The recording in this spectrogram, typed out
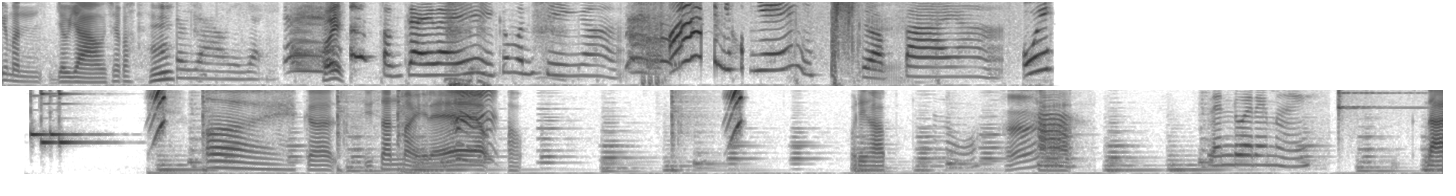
ที่มันยาวๆใช่ปะยาวๆใหญ่เฮ้ย ๆตกใจเลยก็มันจริงอะอ้ายมีคนยิงเกือบตายอะ อุ้ยเอ้ยก็ซีซั่นใหม่แล้วเอาสวัสดีครับฮัลโหลครัค่ะบเล่นด้วยได้ไหม ได้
